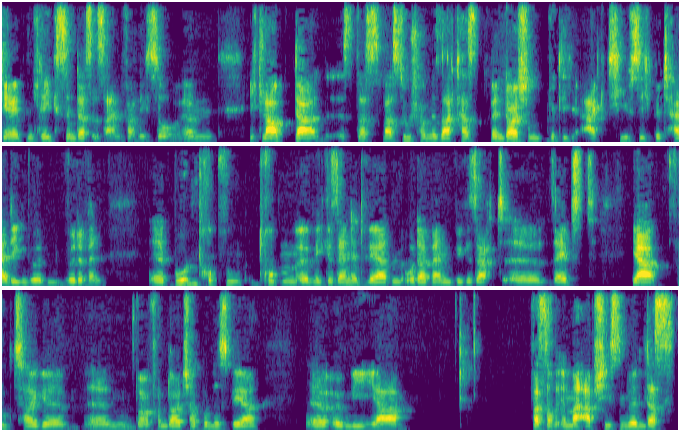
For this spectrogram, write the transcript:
direkten Krieg sind, das ist einfach nicht so. Ähm, ich glaube, da ist das, was du schon gesagt hast, wenn Deutschland wirklich aktiv sich beteiligen würden, würde, wenn äh, Bodentruppen Truppen irgendwie gesendet werden oder wenn, wie gesagt, äh, selbst ja, Flugzeuge ähm, von deutscher Bundeswehr äh, irgendwie ja was auch immer abschießen würden, das,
